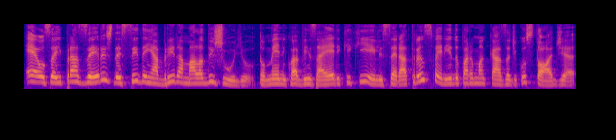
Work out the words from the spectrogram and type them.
Elsa e Prazeres decidem abrir a mala de Júlio. Domênico avisa Eric que ele será transferido para uma casa de custódia.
